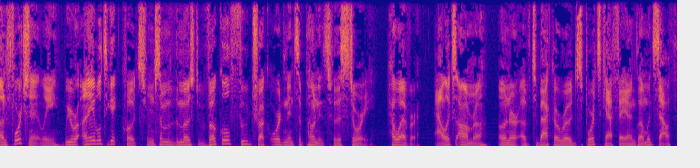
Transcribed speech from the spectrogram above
Unfortunately, we were unable to get quotes from some of the most vocal food truck ordinance opponents for this story. However, Alex Amra, owner of Tobacco Road Sports Cafe on Glenwood South,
